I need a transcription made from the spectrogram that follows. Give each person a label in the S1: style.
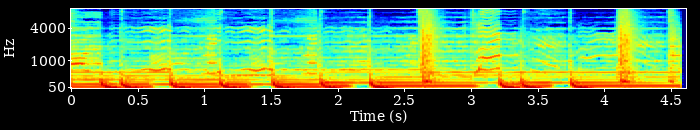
S1: all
